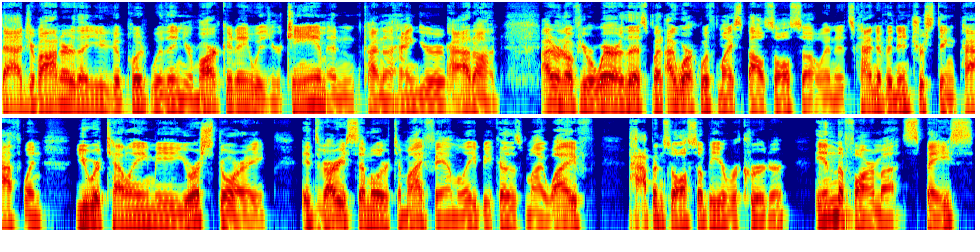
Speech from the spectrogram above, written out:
badge of honor that you could put within your marketing with your team and kind of hang your hat on. I don't know if you're aware of this, but I work with my spouse also, and it's kind of an interesting path. When you were telling me your story, it's very similar to my family because my wife happens to also be a recruiter in the pharma space.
